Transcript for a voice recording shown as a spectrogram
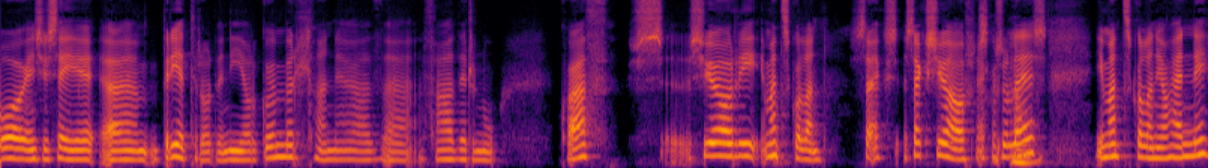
Og eins og ég segi, um, Brétur orðið nýja ára gömul, þannig að uh, það eru nú hvað, sjö ár í mentaskólan, sex, sex, sjö ár, eitthvað svo leiðis í mentaskólan hjá henni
